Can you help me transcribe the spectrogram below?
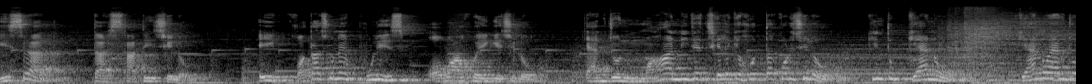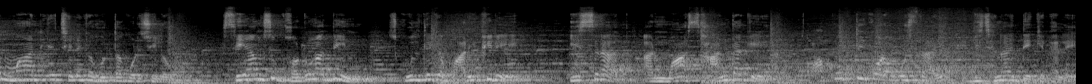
ইসরাত তার সাথী ছিল। এই কথা শুনে পুলিশ অবাক হয়ে গিয়েছিল। একজন মা নিজের ছেলেকে হত্যা করেছিল? কিন্তু কেন? কেন একজন মা নিজের ছেলেকে হত্যা করেছিল? শ্রেয়াংশু ঘটনার দিন স্কুল থেকে বাড়ি ফিরে ইসরাত আর মা শান্তাকে আপত্তিকর অবস্থায় বিছানায় দেখে ফেলে।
